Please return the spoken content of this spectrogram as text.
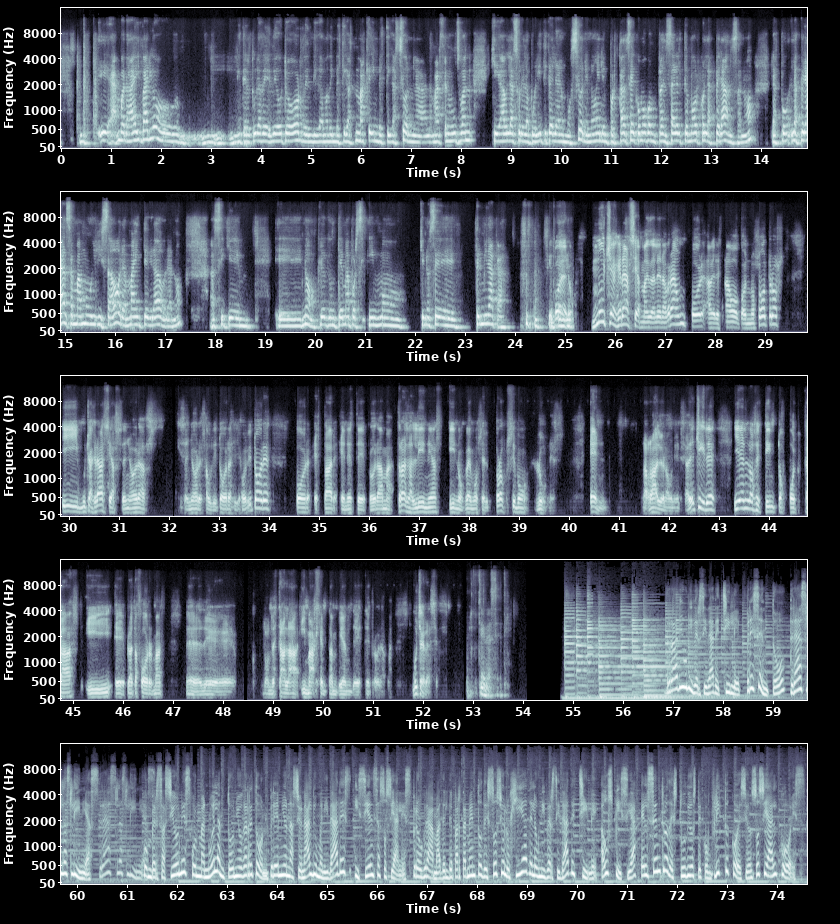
bueno, hay varios de, de, otro orden, digamos, de investigación, más que de investigación, la, la Marcel Nussbaum, que habla sobre la política y las emociones, ¿no? Y la importancia de cómo compensar el temor con la esperanza, ¿no? La, la esperanza es más movilizadora, más integradora, ¿no? Así que, eh, no, creo que un tema por sí mismo que no se termina acá. bueno, muchas gracias Magdalena Brown por haber estado con nosotros y muchas gracias señoras y señores auditoras y auditores por estar en este programa Tras las líneas y nos vemos el próximo lunes en la radio de la Universidad de Chile y en los distintos podcasts y eh, plataformas eh, de donde está la imagen también de este programa. Muchas gracias. Muchas gracias a ti. Radio Universidad de Chile presentó Tras las líneas. Tras las líneas. Conversaciones con Manuel Antonio Garretón, Premio Nacional de Humanidades y Ciencias Sociales, programa del Departamento de Sociología de la Universidad de Chile. Auspicia el Centro de Estudios de Conflicto y Cohesión Social, COES.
